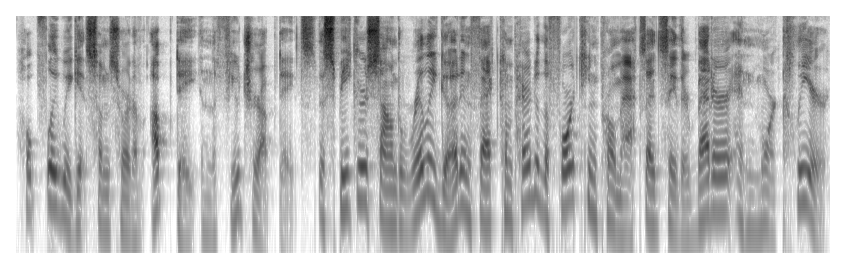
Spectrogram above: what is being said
Hopefully we get some sort of update in the future updates. The speakers sound really good. In fact, compared to the 14 Pro Max, I'd say they're better and more clear.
